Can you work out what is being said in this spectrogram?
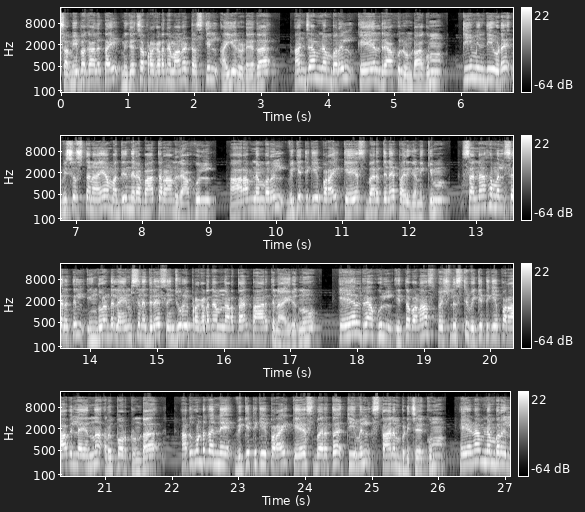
സമീപകാലത്തായി മികച്ച പ്രകടനമാണ് ടെസ്റ്റിൽ അയ്യരുടേത്. അഞ്ചാം നമ്പറിൽ കെ എൽ രാഹുൽ ഉണ്ടാകും. ടീം ഇന്ത്യയുടെ വിശ്വസ്തനായ മധ്യനിര ബാറ്ററാണ് രാഹുൽ. ആറാം നമ്പറിൽ വിക്കറ്റ് കീപ്പറായി കെ എസ് ഭരത്തിനെ പരിഗണിക്കും. സന്നാഹ മത്സരത്തിൽ ഇംഗ്ലണ്ട് ലയൺസിനെതിരെ സെഞ്ചുറി പ്രകടനം നടത്താൻ താരത്തിനായിരുന്നു. കെ എൽ രാഹുൽ ഇത്തവണ സ്പെഷ്യലിസ്റ്റ് വിക്കറ്റ് കീപ്പർ ആവില്ല എന്ന് റിപ്പോർട്ടുണ്ട്. അതുകൊണ്ട് തന്നെ വിക്കറ്റ് കീപ്പറായി കെ എസ് ഭരത് ടീമിൽ സ്ഥാനം പിടിച്ചേക്കും. ഏഴാം നമ്പറിൽ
